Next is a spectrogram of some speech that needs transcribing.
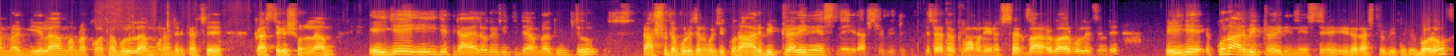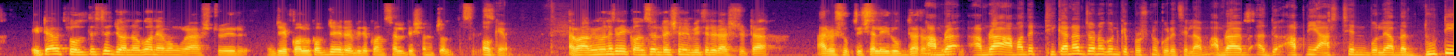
আমরা গেলাম আমরা কথা বললাম ওনাদের কাছে কাছ থেকে শুনলাম। এই যে এই যে ডায়ালগের ভিত্তিতে আমরা কিন্তু রাষ্ট্রটা পরিচালনা করছি কোনো আরবিট্রারিনেস নেই রাষ্ট্রের ভিতরে। যেটা ডক্টর মোহাম্মদ ইউনুস স্যার বারবার বলেছেন যে এই যে কোনো আরবিট্রারিনেস এটা রাষ্ট্রের ভিতরে বরং এটা চলতেছে জনগণ এবং রাষ্ট্রের যে কলকব্জা এটার ভিতরে কনসালটেশন চলতেছে। ওকে এবং আমি মনে করি কনসালটেশনের ভিতরে রাষ্ট্রটা আরও শক্তিশালী রূপ ধারণ আমরা আমরা আমাদের ঠিকানার জনগণকে প্রশ্ন করেছিলাম। আমরা, আপনি আসছেন বলে আমরা দুটি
